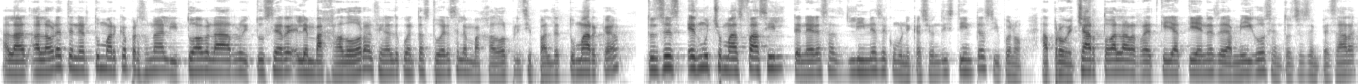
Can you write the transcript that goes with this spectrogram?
A la, a la, hora de tener tu marca personal y tú hablarlo y tú ser el embajador, al final de cuentas tú eres el embajador principal de tu marca. Entonces es mucho más fácil tener esas líneas de comunicación distintas y bueno, aprovechar toda la red que ya tienes de amigos, entonces empezar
